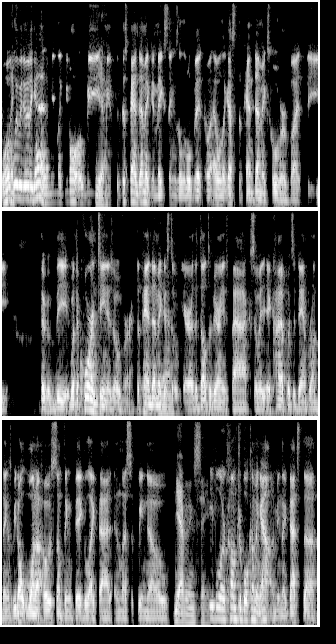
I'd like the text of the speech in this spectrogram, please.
hopefully like, we do it again. I mean, like we don't. We, yeah. I mean, with this pandemic, it makes things a little bit. Well, I guess the pandemic's over, but the the the what the quarantine is over. The pandemic yeah. is still here. The Delta variant's back, so it, it kind of puts a damper on things. We don't want to host something big like that unless if we know yeah everything's safe. People are comfortable coming out. I mean, like that's the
